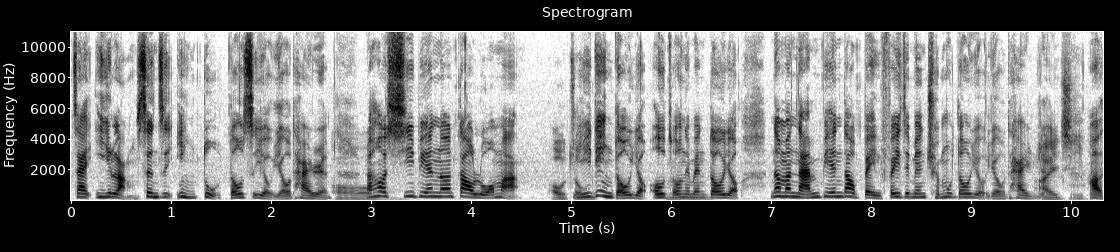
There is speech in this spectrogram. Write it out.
在伊朗，甚至印度，都是有犹太人。然后西边呢，到罗马。一定都有，欧洲那边都有。那么南边到北非这边，全部都有犹太人。埃及。好，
